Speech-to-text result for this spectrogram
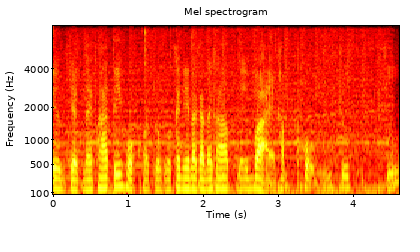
2077ในพาร์ทที่ 6 ขอจบไว้แค่นี้ละกันนะครับบ๊ายบายครับผม จุ๊บจุ๊บ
